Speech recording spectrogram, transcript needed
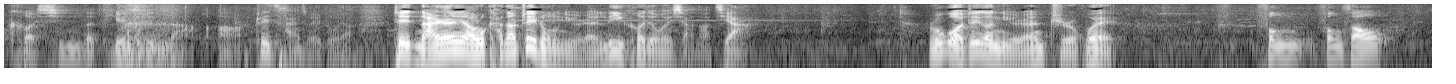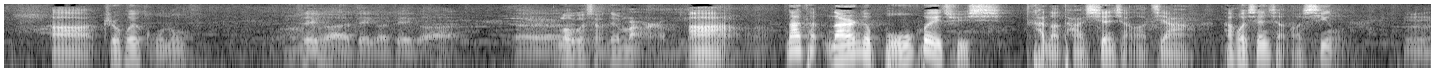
可心的、贴心的啊，这才最重要。这男人要是看到这种女人，立刻就会想到家。如果这个女人只会风风骚啊，只会鼓弄这个这个这个呃，露个小肩膀什么的啊，那他男人就不会去看到他先想到家，他会先想到性，嗯，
